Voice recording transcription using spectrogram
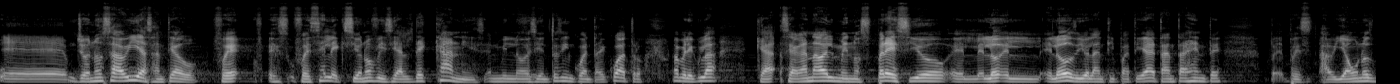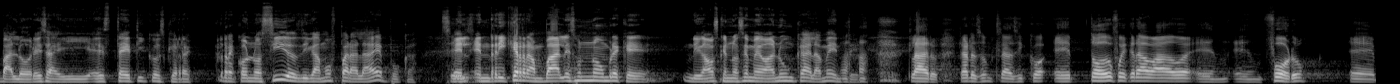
Eh, Yo no sabía, Santiago, fue, fue selección oficial de Cannes en 1954. Una película que se ha ganado el menosprecio, el, el, el, odio, la antipatía de tanta gente, pues había unos valores ahí estéticos que reconocidos, digamos, para la época. el, Enrique Rambal es un nombre que, digamos, que no se me va nunca de la mente. claro, claro, es un clásico. Eh, todo fue grabado en, en foro, eh,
